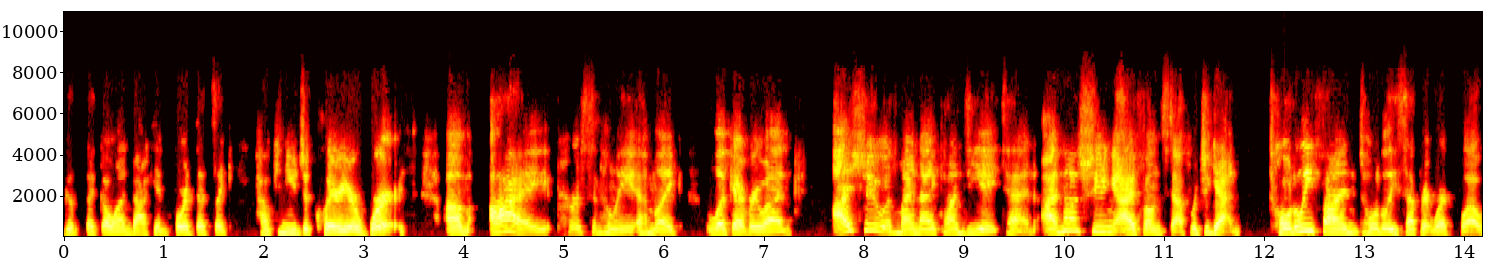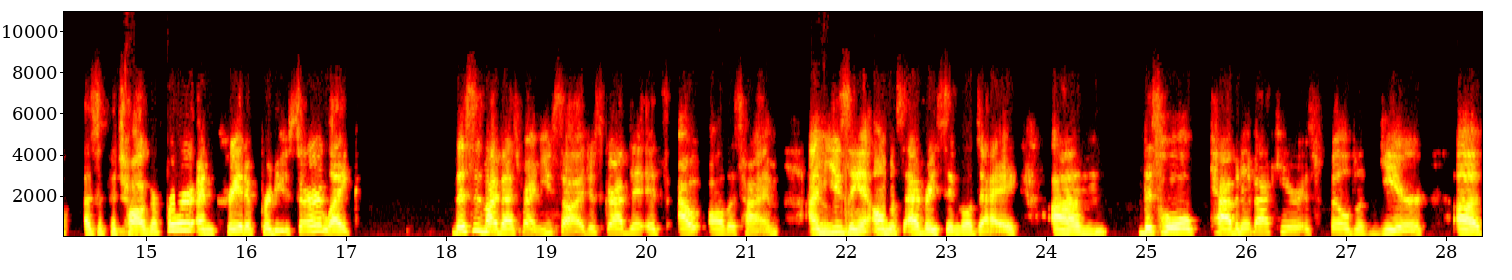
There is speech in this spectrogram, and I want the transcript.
go, that go on back and forth that's like how can you declare your worth um, i personally am like look everyone I shoot with my Nikon D810. I'm not shooting iPhone stuff, which again, totally fun, totally separate workflow. As a photographer and creative producer, like this is my best friend. You saw, I just grabbed it. It's out all the time. I'm using it almost every single day. Um, this whole cabinet back here is filled with gear uh,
